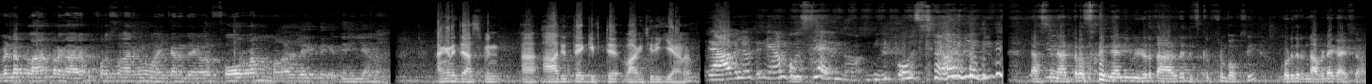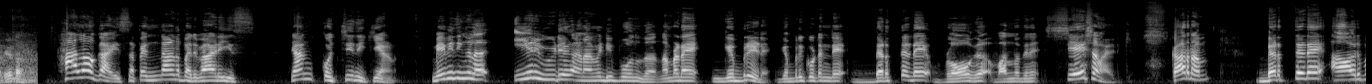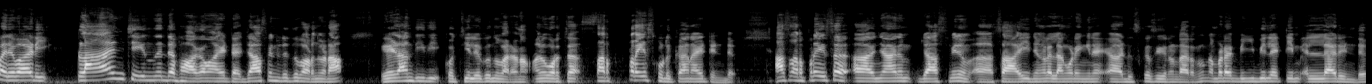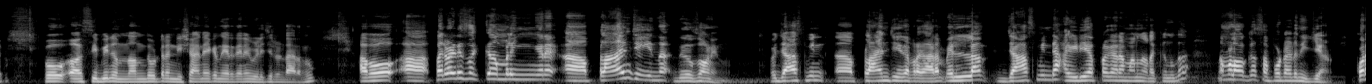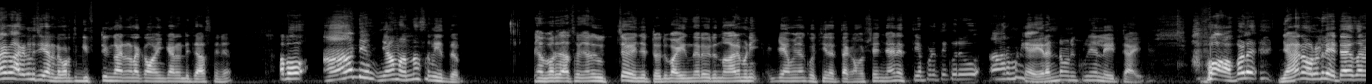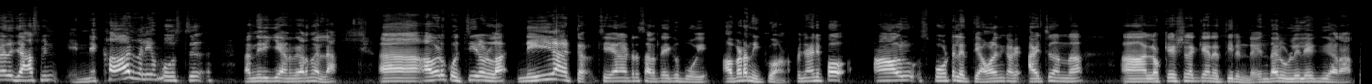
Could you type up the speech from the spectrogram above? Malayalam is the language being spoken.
ഇവരുടെ പ്ലാൻ പ്രകാരം കുറച്ച് സാധനങ്ങൾ വാങ്ങിക്കാനായിട്ട് ഞങ്ങൾ ഫോറം മാളിലേക്ക് എത്തിയിരിക്കുകയാണ്. അങ്ങനെ ജാസ്മിൻ ആദ്യത്തെ ഗിഫ്റ്റ് വാങ്ങിച്ചിരിക്കുകയാണ്. രാവിലെ ഞാൻ പോസ്റ്റ് ആയിരുന്നോ? നീ പോസ്റ്റ് ആവണം. ജാസ്മിൻ അഡ്രസ് ഞാൻ ഈ വീഡിയോ താഴത്തെ ഡിസ്ക്രിപ്ഷൻ ബോക്സിൽ കൊടുത്തിട്ടുണ്ട്. അവിടെ കഴിച്ചാൽ മതി കേട്ടോ. ഹലോ ഗൈസ് അപ്പൊ എന്താണ് പരിപാടീസ് ഞാൻ കൊച്ചി നിൽക്കുകയാണ്. മേ ബി നിങ്ങൾ ഈ ഒരു വീഡിയോ കാണാൻ വേണ്ടി പോകുന്നത് നമ്മുടെ ഗബ്രിയുടെ ഗബ്രിക്കുട്ടന്റെ ബർത്ത്ഡേ വ്ളോഗ് വന്നതിന് ശേഷമായിരിക്കും. കാരണം ബർത്ത്ഡേ ആ ഒരു പരിപാടി പ്ലാൻ ചെയ്യുന്നതിന്റെ ഭാഗമായിട്ട് ജാസ്മിന്റെ അടുത്ത് പറഞ്ഞുവിടാം ഏഴാം തീയതി കൊച്ചിയിലേക്ക് ഒന്ന് വരണം. അവന് കുറച്ച് സർപ്രൈസ് കൊടുക്കാനായിട്ടുണ്ട്. ആ സർപ്രൈസ് ഞാനും ജാസ്മിനും സായി ഞങ്ങളെല്ലാം കൂടെ ഇങ്ങനെ ഡിസ്കസ് ചെയ്തിട്ടുണ്ടായിരുന്നു. നമ്മുടെ ബി ബിയിലെ ടീം എല്ലാവരും ഉണ്ട്. ഇപ്പോൾ സിബിനും നന്ദൂട്ടനും നിഷാനെയൊക്കെ നേരത്തെ തന്നെ വിളിച്ചിട്ടുണ്ടായിരുന്നു. അപ്പോൾ പരിപാടീസൊക്കെ നമ്മളിങ്ങനെ പ്ലാൻ ചെയ്യുന്ന ദിവസമാണ് ഇന്ന്. അപ്പോൾ ജാസ്മിൻ പ്ലാൻ ചെയ്ത പ്രകാരം എല്ലാം ജാസ്മിന്റെ ഐഡിയ പ്രകാരമാണ് നടക്കുന്നത്. നമ്മളൊക്കെ സപ്പോർട്ടായിട്ട് നിൽക്കുകയാണ്. കുറേ കാര്യങ്ങൾ ചെയ്യാനുണ്ട്. കുറച്ച് ഗിഫ്റ്റും കാര്യങ്ങളൊക്കെ വാങ്ങിക്കാനുണ്ട് ജാസ്മിന്. അപ്പോൾ ആദ്യം ഞാൻ വന്ന സമയത്ത് ഞാൻ പറഞ്ഞു ജാസ്മിൻ ഞാൻ ഉച്ച കഴിഞ്ഞിട്ട് ഒരു വൈകുന്നേരം ഒരു നാല് മണി ഒക്കെ ആകുമ്പോൾ ഞാൻ കൊച്ചിയിൽ എത്താക്കാം പക്ഷേ ഞാൻ എത്തിയപ്പോഴത്തേക്ക് ഒരു ആറ് മണിയായി രണ്ട് മണിക്കൂർ ഞാൻ ലേറ്റ് ആയി. അപ്പോൾ അവൾ ഞാൻ ഓൾറെഡി ലേറ്റ് ആയ സമയത്ത് ജാസ്മിൻ എന്നെക്കാൾ വലിയ പോസ്റ്റ് തന്നിരിക്കുകയാണ് വേറെ ഒന്നല്ല അവൾ കൊച്ചിയിലുള്ള നെയ്യാട്ട് ചെയ്യാനായിട്ടൊരു സ്ഥലത്തേക്ക് പോയി അവിടെ നിൽക്കുവാണ്. അപ്പോൾ ഞാനിപ്പോൾ ആ ഒരു സ്പോട്ടിലെത്തി അവൾ എനിക്ക് അയച്ചു തന്ന ലൊക്കേഷനിലൊക്കെ ഞാൻ എത്തിയിട്ടുണ്ട്. എന്തായാലും ഉള്ളിലേക്ക് കയറാം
